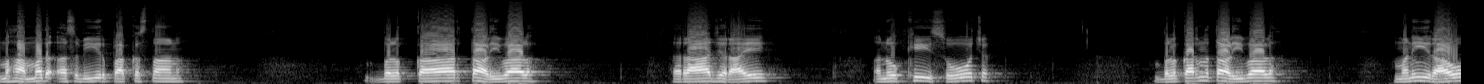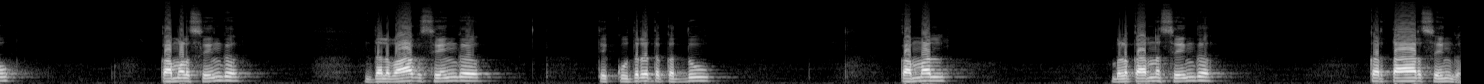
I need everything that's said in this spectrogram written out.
ਮੁਹੰਮਦ ਅਸਬੀਰ ਪਾਕਿਸਤਾਨ, ਬਲਕਾਰ ਢਾਲੀਵਾਲ ਰਾਜ ਰਾਏ, ਅਨੋਖੀ ਸੋਚ, ਬਲਕਰਨ ਢਾਲੀਵਾਲ ਮਣੀ ਰਾਓ, ਕਮਲ ਸਿੰਘ ਦਲਵਾਗ ਸਿੰਘ ਤੇ ਕੁਦਰਤ ਕੱਦੂ, ਕਮਲ ਬਲਕਰਨ ਸਿੰਘ, ਕਰਤਾਰ ਸਿੰਘ।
